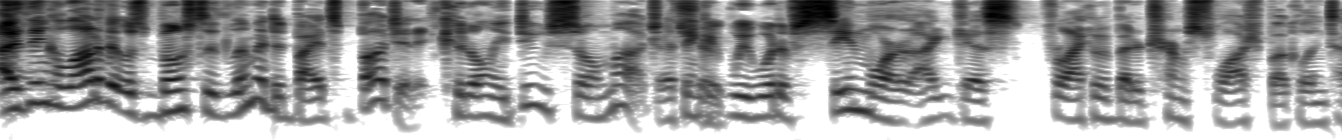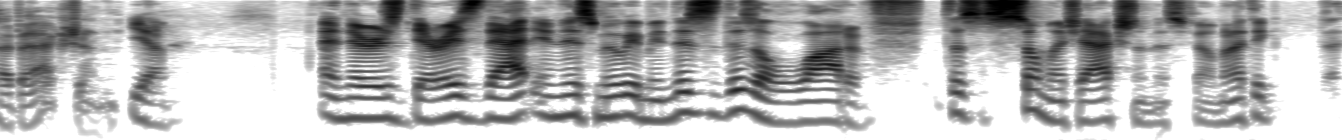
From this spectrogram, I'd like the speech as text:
I think a lot of it was mostly limited by its budget. It could only do so much. I think it, we would have seen more, I guess, for lack of a better term, swashbuckling type action. Yeah. And there's there is that in this movie. I mean, there's there's a lot of there's so much action in this film, and I think I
